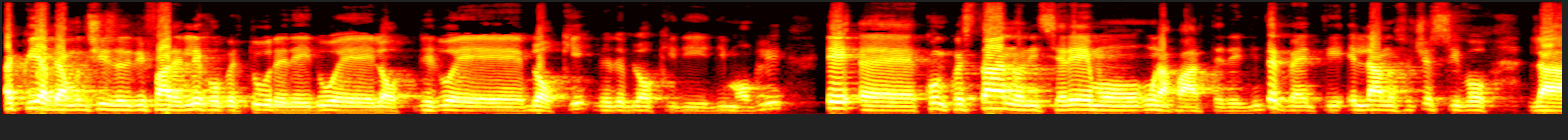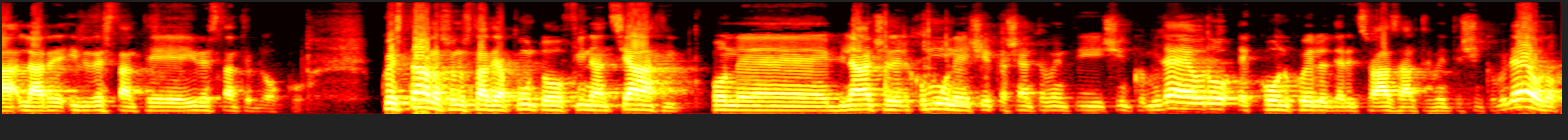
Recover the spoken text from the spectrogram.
E qui abbiamo deciso di rifare le coperture dei due, dei due blocchi, dei due blocchi di, di immobili e eh, con quest'anno inizieremo una parte degli interventi e l'anno successivo la, la, il, restante, il restante blocco. Quest'anno sono stati appunto finanziati con eh, il bilancio del comune circa 125 mila euro e con quello di Arezzo Asa altri 25 mila euro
